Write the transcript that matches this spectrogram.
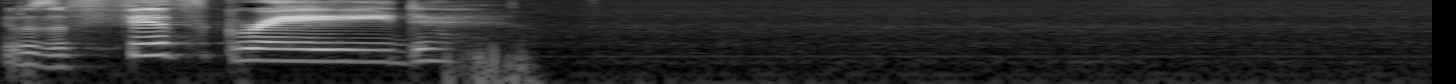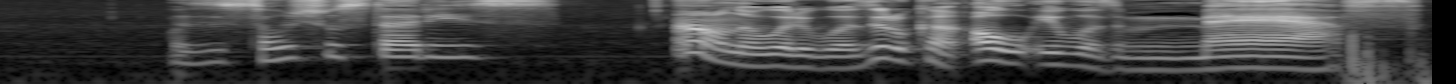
It was a fifth grade. Was it social studies? I don't know what it was. It'll come. Oh, it was math.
